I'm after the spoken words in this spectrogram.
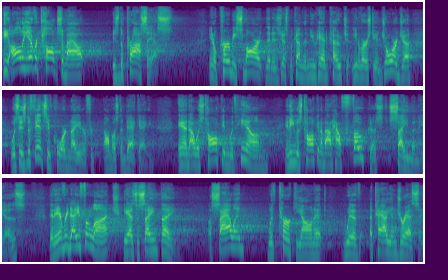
he all he ever talks about is the process. You know, Kirby Smart, that has just become the new head coach at the University of Georgia, was his defensive coordinator for almost a decade. And I was talking with him, and he was talking about how focused Saban is. That every day for lunch, he has the same thing a salad with turkey on it with Italian dressing.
